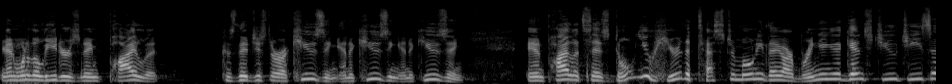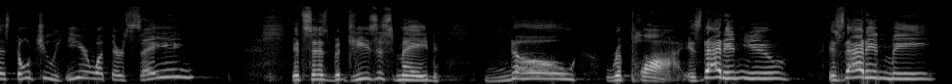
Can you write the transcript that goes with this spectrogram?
And one of the leaders named Pilate, because they just are accusing and accusing and accusing. And Pilate says, Don't you hear the testimony they are bringing against you, Jesus? Don't you hear what they're saying? It says, But Jesus made no reply. Is that in you? Is that in me?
